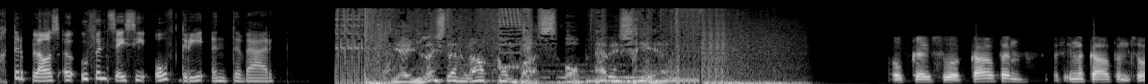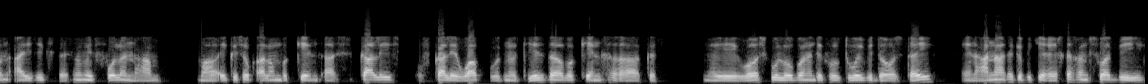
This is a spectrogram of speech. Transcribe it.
agterplaas 'n oefensessie of 3 in te werk. Jy luister na Kompas op RSG. Okay, so Carlton, is in Carlton John Isaacs, dis nou my volle naam, maar ek is ook alom bekend as Callie of Callie Wap, wat nou deesdae bekend geraak het my hoërskoolloopbaan het ek voltooi by Dorstay en dan het ek 'n bietjie regtig gaan swat by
